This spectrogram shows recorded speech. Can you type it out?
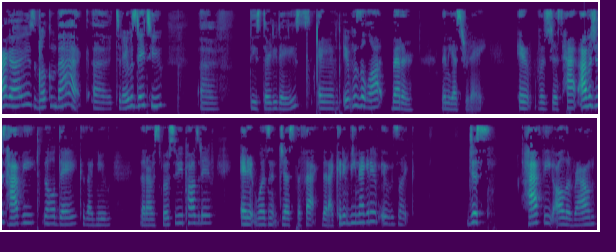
Hi guys, welcome back. Uh, today was day two of these 30 days, and it was a lot better than yesterday. It was just ha- I was just happy the whole day because I knew that I was supposed to be positive, and it wasn't just the fact that I couldn't be negative. It was like just happy all around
